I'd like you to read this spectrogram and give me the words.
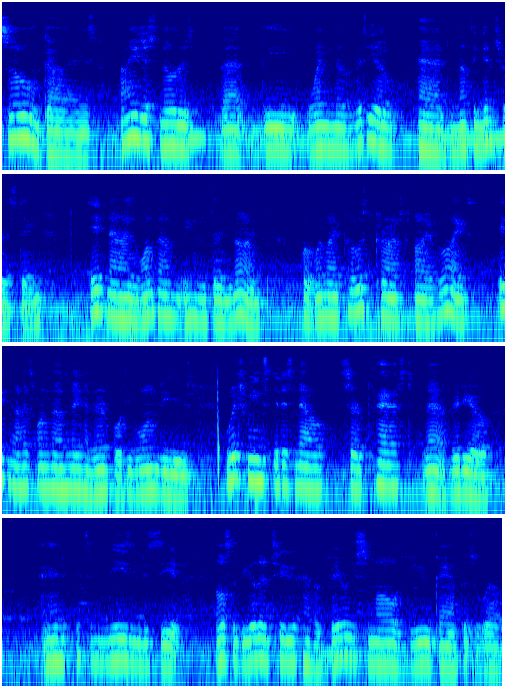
So guys, I just noticed that the when the video had nothing interesting, it now has 1,839, but when my post crossed 5 likes, it now has 1,841 views, which means it has now surpassed that video, and it's amazing to see it. Also, the other two have a very small view gap as well.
